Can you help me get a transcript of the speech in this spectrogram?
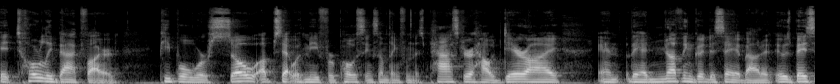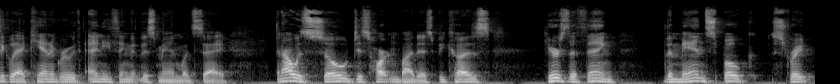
it totally backfired. People were so upset with me for posting something from this pastor. How dare I? And they had nothing good to say about it. It was basically, I can't agree with anything that this man would say. And I was so disheartened by this because here's the thing the man spoke straight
